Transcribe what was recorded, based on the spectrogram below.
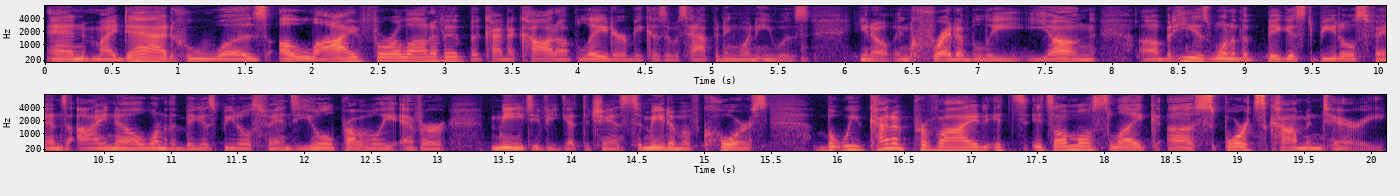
And my dad, who was alive for a lot of it, but kind of caught up later because it was happening when he was, you know, incredibly young. Uh, but he is one of the biggest Beatles fans I know, one of the biggest Beatles fans you'll probably ever meet if you get the chance to meet him, of course. But we kind of provide it's it's almost like a sports commentary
